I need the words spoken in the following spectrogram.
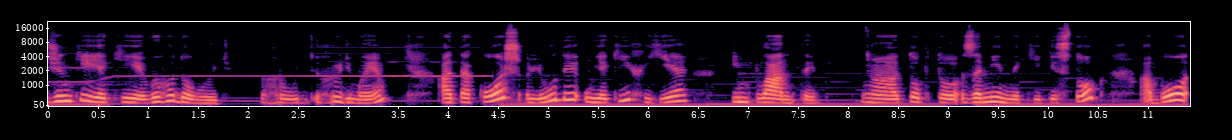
жінки, які вигодовують грудь, грудьми, а також люди, у яких є імпланти, тобто замінники кісток або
